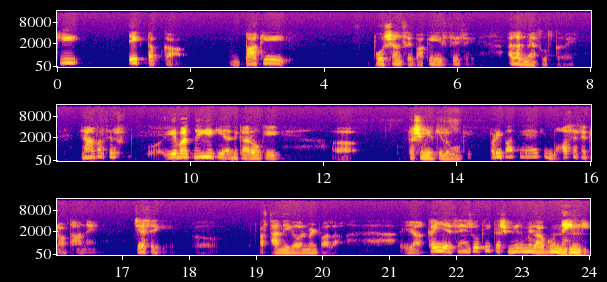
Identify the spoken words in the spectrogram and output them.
कि एक तबका बाकी पोर्शन से, बाकी हिस्से से अलग महसूस करे। यहाँ पर सिर्फ़ ये बात नहीं है कि अधिकारों की कश्मीर के लोगों की। बड़ी बात यह है कि बहुत से ऐसे प्रावधान हैं, जैसे कि स्थानीय गवर्नमेंट वाला, या कई ऐसे हैं जो कि कश्मीर में लागू नहीं है।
